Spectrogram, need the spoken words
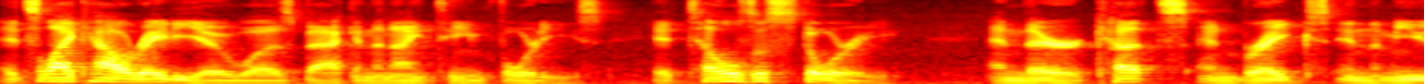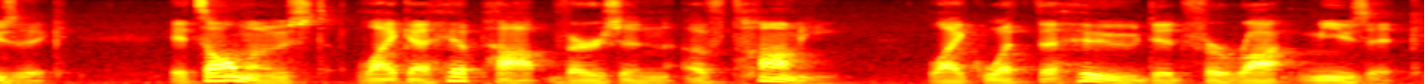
It's like how radio was back in the 1940s. It tells a story and there are cuts and breaks in the music. It's almost like a hip hop version of Tommy, like what The Who did for rock music.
